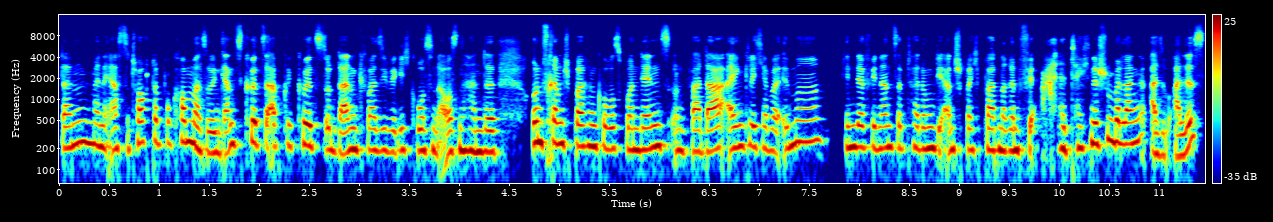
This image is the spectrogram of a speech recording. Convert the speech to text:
Dann meine erste Tochter bekommen, also in ganz Kürze abgekürzt und dann quasi wirklich Groß- und Außenhandel und Fremdsprachenkorrespondenz und war da eigentlich aber immer in der Finanzabteilung die Ansprechpartnerin für alle technischen Belange, also alles.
